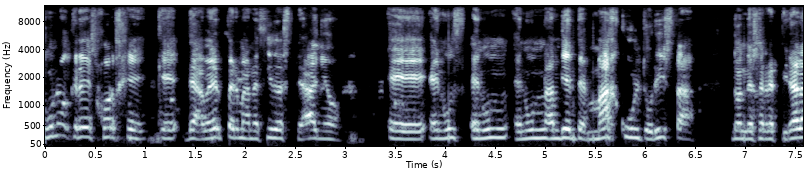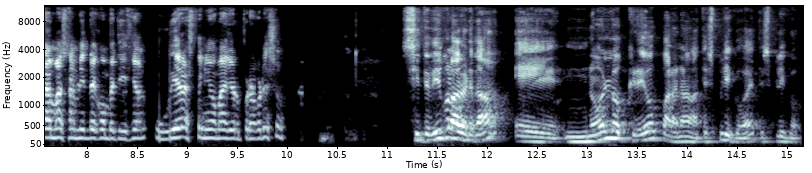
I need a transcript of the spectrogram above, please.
tú no crees, Jorge, que de haber permanecido este año eh, en, en, un, en un ambiente más culturista, donde se respirara más ambiente de competición, ¿hubieras tenido mayor progreso? Si te digo la verdad, eh, no lo creo para nada. Te explico, eh, te explico.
